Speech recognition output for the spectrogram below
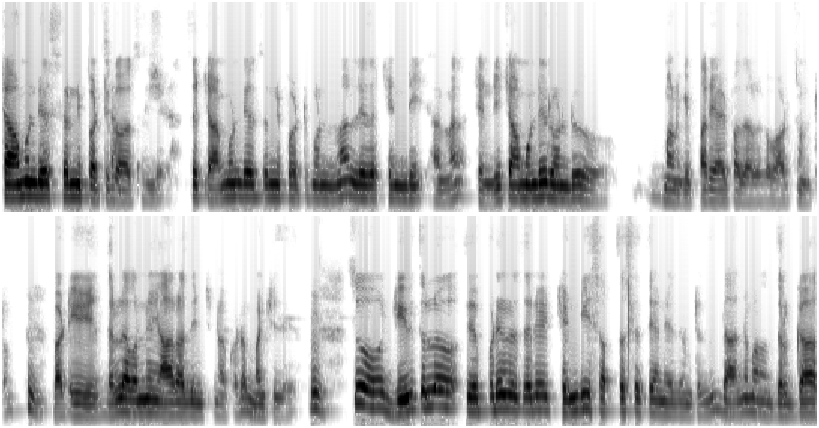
చాముండేశ్వరిని పట్టుకోవాల్సిందే. సో చాముండేశ్వరిని పట్టుకున్నా లేదా చండి అన్న చండి చాముండి రెండు మనకి పర్యాయ పదాలుగా వాడుతుంటాం. బట్ ఈ ఇద్దరు ఎవరిని ఆరాధించినా కూడా మంచిదే. సో జీవితంలో ఎప్పుడైనా సరే చండీ సప్తసతి అనేది ఉంటుంది దాన్ని మనం దుర్గా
